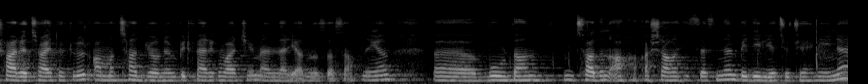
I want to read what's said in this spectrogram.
Şarə çayı tökülür, amma Çad gölünün bir fərqi var ki, mənlər yadınızda saxlayın. E, buradan Çadın aşağı hissəsindən Bedelya çökəkliyinə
